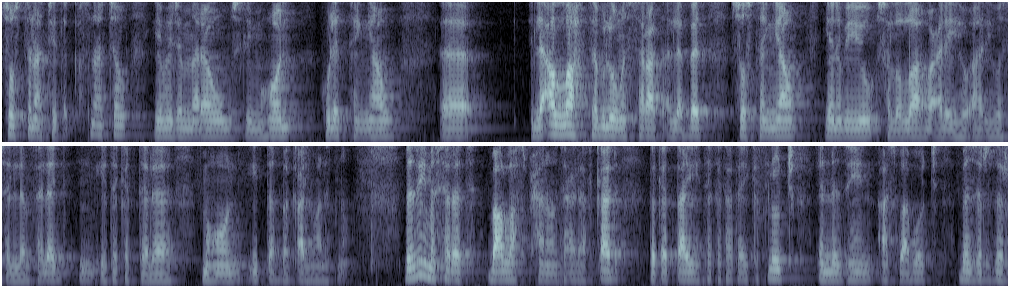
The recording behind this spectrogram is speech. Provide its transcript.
ሶስት ናቸው የጠቀስናቸው የመጀመሪያው ሙስሊም መሆን ሁለተኛው ለአላህ ተብሎ መሰራት አለበት ሶስተኛው የነቢዩ ሰለላሁ ዐለይሂ ወአሊሂ ወሰለም ፈለግ የተከተለ መሆን ይጠበቃል ማለት ነው በዚህ መሰረት በአላህ ስብሓን ወተላ ፍቃድ በቀጣይ ተከታታይ ክፍሎች እነዚህን አስባቦች በዝርዝር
